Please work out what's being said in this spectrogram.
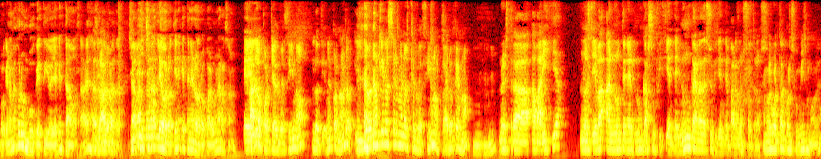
¿por qué no mejor un buque, tío? Ya que estamos, ¿sabes? Así Claro. rato. O sea, Y- vas oro, tiene que tener oro por alguna razón. El- Claro, porque el vecino lo tiene con oro. Y yo no quiero ser menos que el vecino, claro que no. Nuestra avaricia nos lleva a no tener nunca suficiente, nunca nada es suficiente para nosotros. Hemos vuelto al consumismo, ¿eh?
